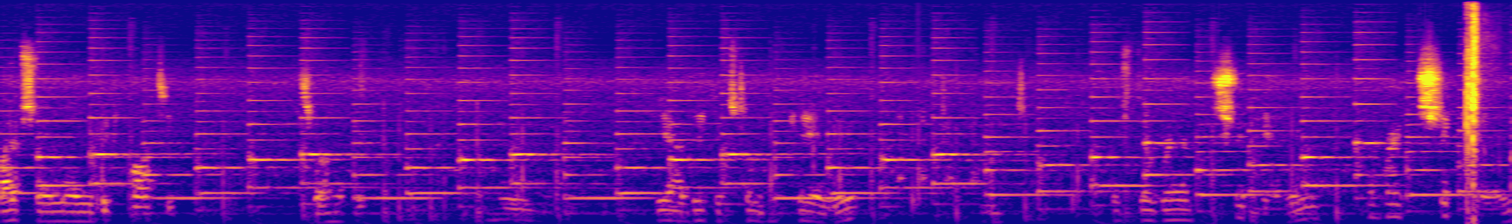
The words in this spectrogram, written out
live stream in good quality. That's what I'm hoping. Hmm. Yeah, I did extreme. There's the red chicken. The red chicken.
